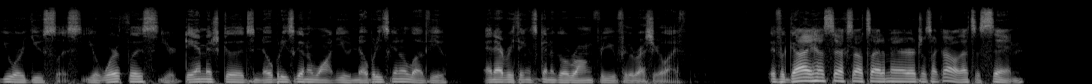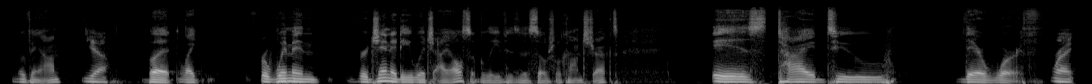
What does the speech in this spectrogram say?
you are useless. You're worthless. You're damaged goods. Nobody's going to want you. Nobody's going to love you. And everything's going to go wrong for you for the rest of your life. If a guy has sex outside of marriage it's like oh that's a sin. Moving on. Yeah. but like for women virginity which i also believe is a social construct is tied to their worth. Right.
